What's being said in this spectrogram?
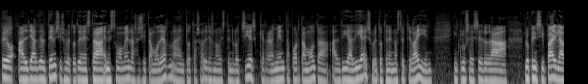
però al llarg del temps i sobretot en esta, en este moment la societat moderna, en tot això de les noves tecnologies que realment aporta molt a, al dia a dia i sobretot en el nostre treball i en, inclús és la, lo principal i la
